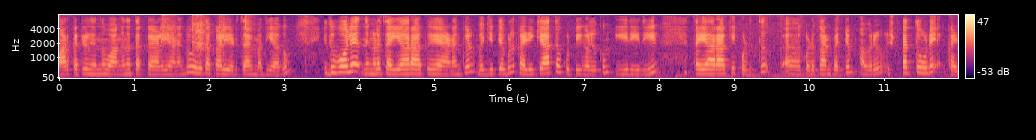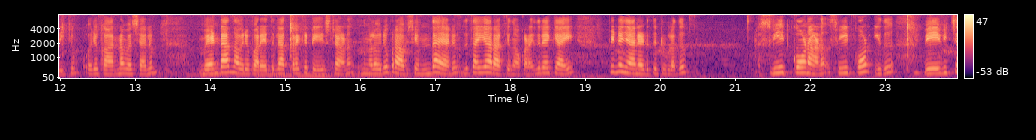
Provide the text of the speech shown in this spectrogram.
മാർക്കറ്റിൽ നിന്ന് വാങ്ങുന്ന തക്കാളിയാണെങ്കിൽ ഒരു തക്കാളി എടുത്താൽ മതിയാകും. ഇതുപോലെ നിങ്ങൾ തയ്യാറാക്കുകയാണെങ്കിൽ വെജിറ്റബിൾ കഴിക്കാത്ത കുട്ടികൾക്കും ഈ രീതിയിൽ തയ്യാറാക്കി കൊടുത്ത് കൊടുക്കാൻ പറ്റും. അവർ ഇഷ്ടത്തോടെ കഴിക്കും. ഒരു കാരണവശാലും വേണ്ടാന്ന് അവർ പറയത്തില്ല. അത്രയ്ക്ക് ടേസ്റ്റാണ് നിങ്ങളൊരു പ്രാവശ്യം എന്തായാലും ഇത് തയ്യാറാക്കി നോക്കണം. ഇതിലേക്കായി പിന്നെ ഞാൻ എടുത്തിട്ടുള്ളത് സ്വീറ്റ് ആണ്. സ്വീറ്റ് കോൺ ഇത് വേവിച്ച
